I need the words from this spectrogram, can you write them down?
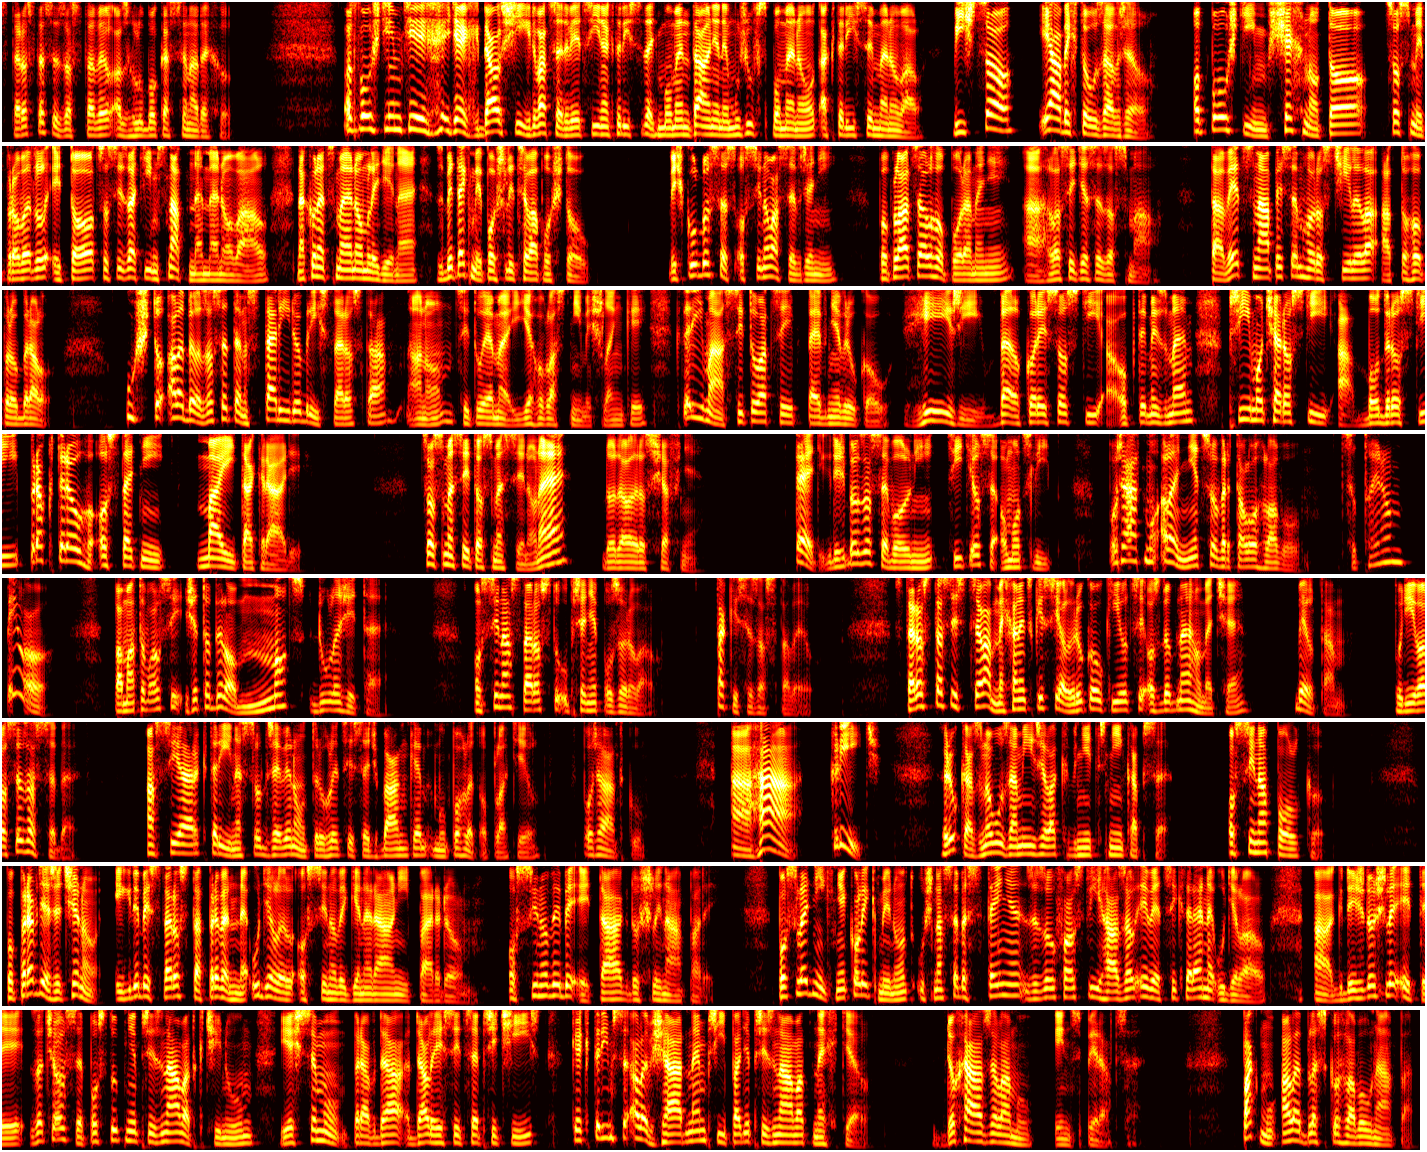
Starosta se zastavil a zhluboka se nadechl. Odpouštím ti i těch dalších 20 věcí, na který si teď momentálně nemůžu vzpomenout a který si jmenoval. Víš co? Já bych to uzavřel. Odpouštím všechno to, co jsi mi provedl i to, co si zatím snad nemenoval. Nakonec jsme jenom lidi, ne? Zbytek mi pošli třeba poštou. Vyškulbil se z Osinova sevření, poplácal ho po rameni a hlasitě se zasmál. Ta věc s nápisem ho rozčílila a toho probralo – už to ale byl zase ten starý dobrý starosta, ano, citujeme jeho vlastní myšlenky, který má situaci pevně v rukou. Hýří velkorysostí a optimismem, přímočarostí a bodrostí, pro kterou ho ostatní mají tak rádi. Co jsme si, to jsme si, no ne? Dodal rozšafně. Teď, když byl zase volný, cítil se o moc líp. Pořád mu ale něco vrtalo hlavou. Co to jenom bylo? Pamatoval si, že to bylo moc důležité. Osina starostu upřeně pozoroval. Taky se zastavil. Starosta si zcela mechanicky sjel rukou kýlci ozdobného meče. Byl tam. Podíval se za sebe. Asiar, který nesl dřevěnou truhlici se čbánkem, mu pohled oplatil. V pořádku. Aha, klíč. Ruka znovu zamířila k vnitřní kapse. Osina polko. Popravdě řečeno, i kdyby starosta prve neudělil Osinovi generální pardon, Osinovi by i tak došly nápady. Posledních několik minut už na sebe stejně ze zoufalství házel i věci, které neudělal. A když došly i ty, začal se postupně přiznávat k činům, jež se mu, pravda, dali sice přičíst, ke kterým se ale v žádném případě přiznávat nechtěl. Docházela mu inspirace. Pak mu ale bleskl hlavou nápad.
